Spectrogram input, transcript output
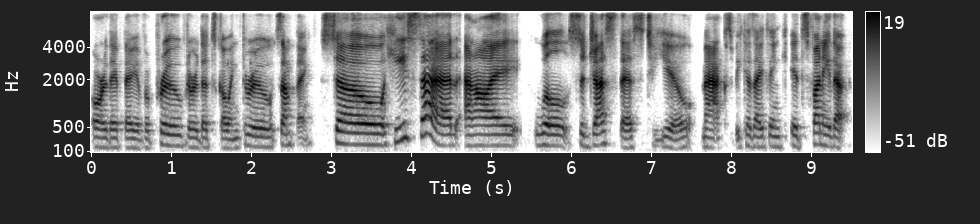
or that they have approved or that's going through something. So he said, and I will suggest this to you, Max, because I think it's funny that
